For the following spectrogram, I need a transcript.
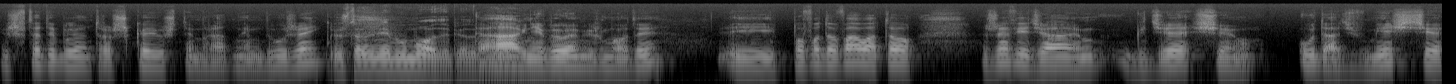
już wtedy byłem troszkę już tym radnym dłużej, Już wtedy nie był młody Piotr tak, nie byłem już młody i powodowała to, że wiedziałem, gdzie się udać w mieście,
